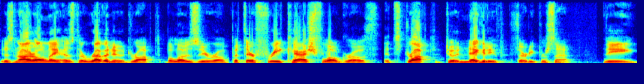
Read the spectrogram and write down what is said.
is not only has their revenue dropped below zero, but their free cash flow growth, it's dropped to a negative 30%. The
